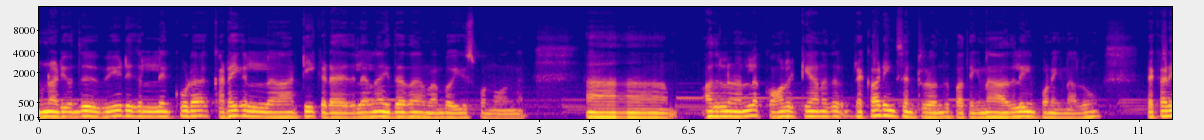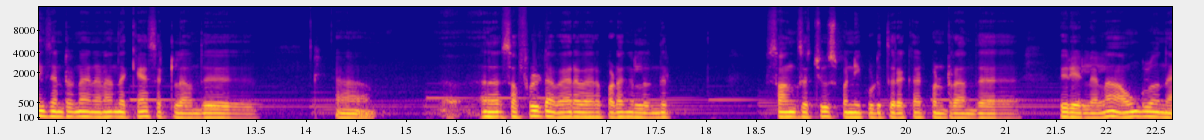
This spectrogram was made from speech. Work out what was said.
முன்னாடி வந்து வீடுகள்லேயும் கூட கடைகள்லாம் டீ கடை இதிலலாம் இதை தான் ரொம்ப யூஸ் பண்ணுவாங்க. அதில் நல்ல குவாலிட்டியானது ரெக்கார்டிங் சென்டர் வந்து பார்த்திங்கன்னா அதுலேயும் போனீங்கனாலும், ரெக்கார்டிங் சென்டர்னால் என்னென்னா இந்த கேசட்டில் வந்து சஃபல்ட்டாக வேறு வேறு படங்கள்லேருந்து சாங்ஸை சூஸ் பண்ணி கொடுத்து ரெக்கார்ட் பண்ணுற அந்த பீரியட்லலாம் அவங்களும் அந்த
